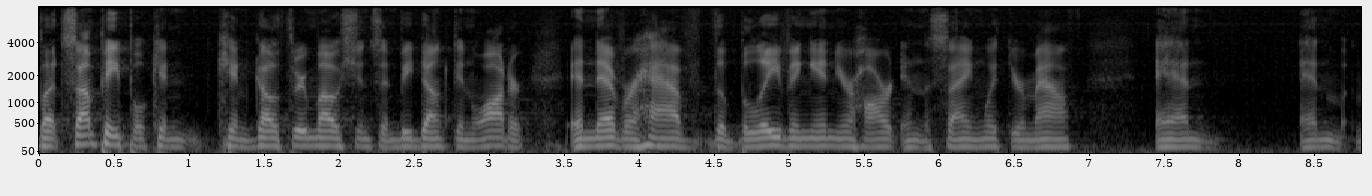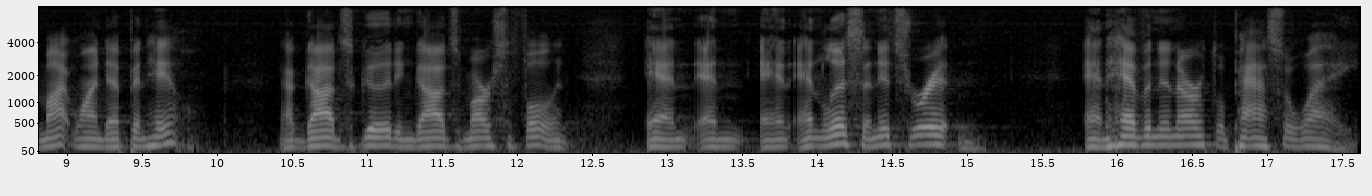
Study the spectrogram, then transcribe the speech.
But some people can, can go through motions and be dunked in water and never have the believing in your heart and the saying with your mouth and, and might wind up in hell. Now, God's good and God's merciful. And, and, and, and, and listen, it's written, and heaven and earth will pass away,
